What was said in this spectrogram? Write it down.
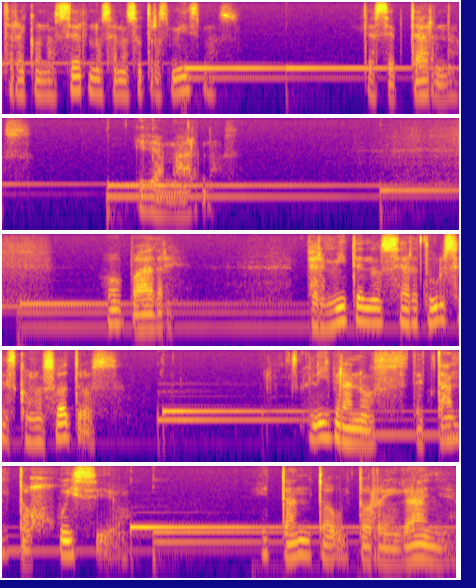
de reconocernos a nosotros mismos, de aceptarnos y de amarnos. Oh Padre, permítenos ser dulces con nosotros. Líbranos de tanto juicio y tanto autorregaño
